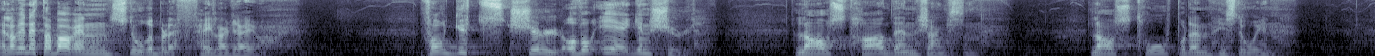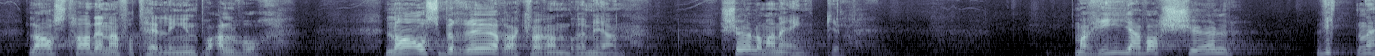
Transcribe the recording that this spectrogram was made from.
Eller er dette bare en store bløff, hele greia? For Guds skyld og vår egen skyld, la oss ta den sjansen. La oss tro på den historien. La oss ta denne fortellingen på alvor. La oss berøre hverandre med den sjøl om han er enkel. Maria var sjøl vitne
